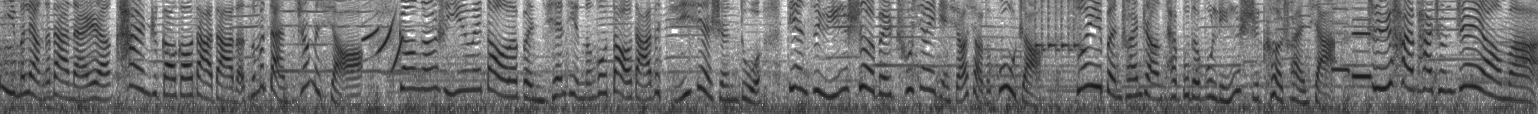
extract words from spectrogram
哎，你们两个大男人看着高高大大的，怎么胆子这么小？刚刚是因为到了本潜艇能够到达的极限深度，电子语音设备出现了一点小小的故障，所以本船长才不得不临时客串下。至于害怕成这样吗？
